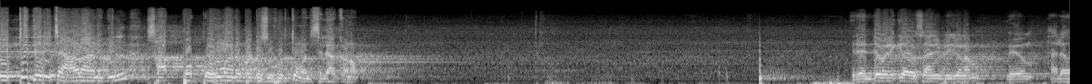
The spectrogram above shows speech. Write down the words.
തെറ്റിദ്ധരിച്ച ആളാണെങ്കിൽ ബഹുമാനപ്പെട്ട സുഹൃത്ത് മനസ്സിലാക്കണം. രണ്ട് മണിക്ക് അവസാനിപ്പിക്കണം. ഹലോ.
